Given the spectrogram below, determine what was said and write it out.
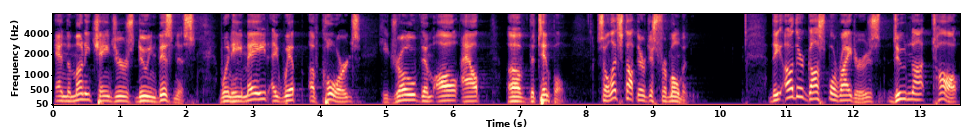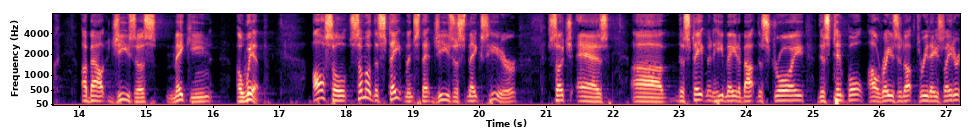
and the money changers doing business. When he made a whip of cords, he drove them all out of the temple. So let's stop there just for a moment. The other gospel writers do not talk about Jesus making a whip. Also, some of the statements that Jesus makes here, such as uh, the statement he made about destroy this temple, I'll raise it up three days later,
